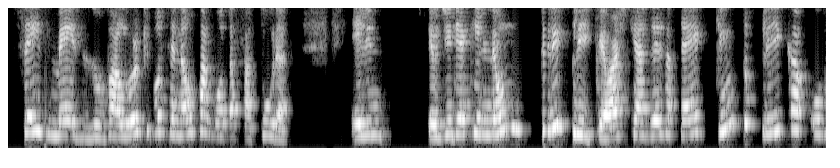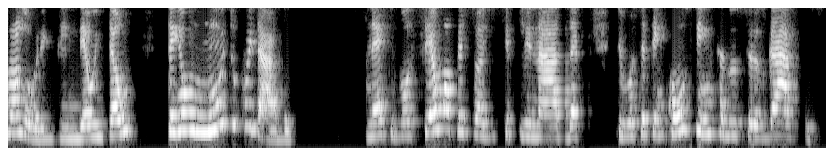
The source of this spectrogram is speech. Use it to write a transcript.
seis meses, o valor que você não pagou da fatura, ele, eu diria que ele não triplica, eu acho que às vezes até quintuplica o valor, entendeu? Então, tenham muito cuidado. Né? Se você é uma pessoa disciplinada, se você tem consciência dos seus gastos,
